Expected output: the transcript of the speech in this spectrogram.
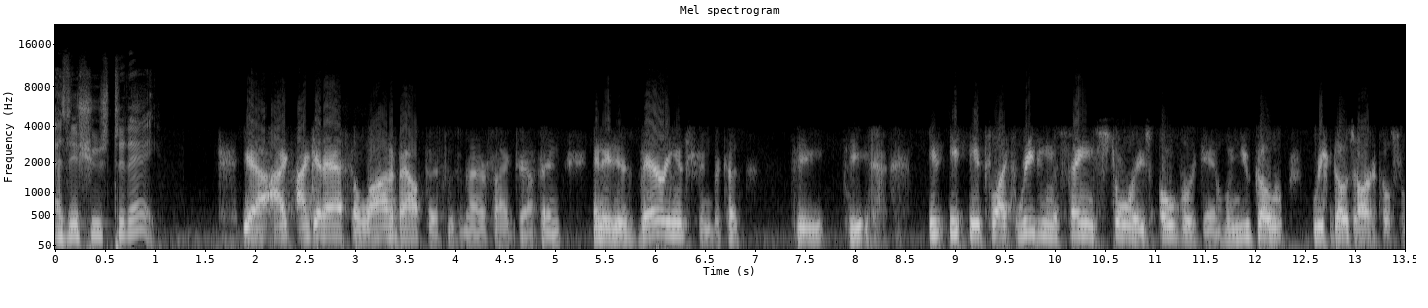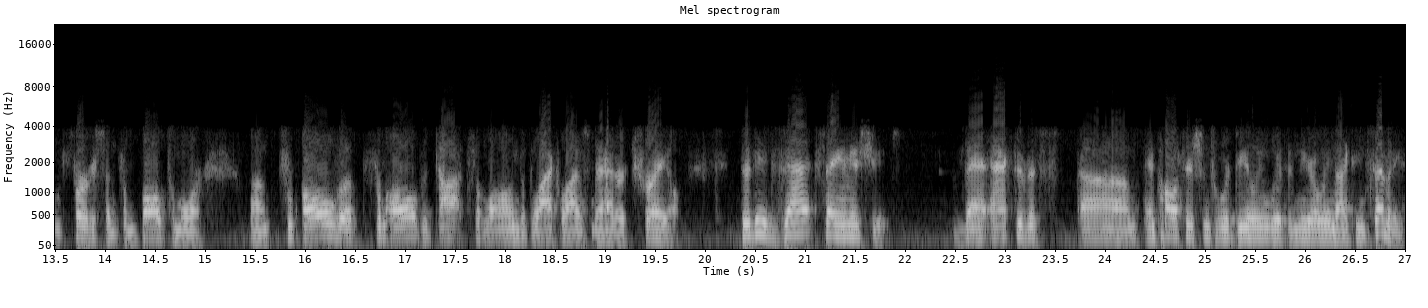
as issues today. Yeah, I, I get asked a lot about this, as a matter of fact, Jeff, and, and it is very interesting because the the it, it, it's like reading the same stories over again. When you go read those articles from Ferguson, from Baltimore, um, from all the from all the dots along the Black Lives Matter trail, they're the exact same issues that activists um, and politicians were dealing with in the early 1970s.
